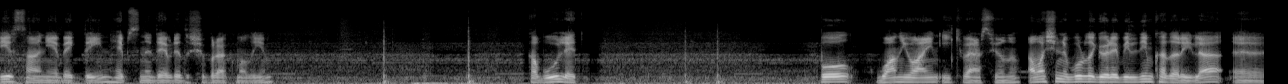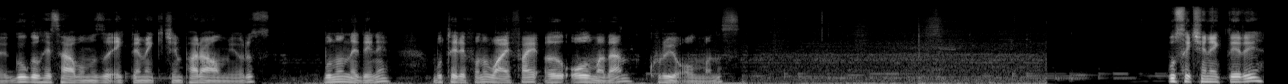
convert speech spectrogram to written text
Bir saniye bekleyin. Hepsini devre dışı bırakmalıyım. Kabul et. Bu One UI'nin ilk versiyonu. Ama şimdi burada görebildiğim kadarıyla e, Google hesabımızı eklemek için para almıyoruz. Bunun nedeni bu telefonu Wi-Fi ağı olmadan kuruyor olmanız. Bu seçenekleri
